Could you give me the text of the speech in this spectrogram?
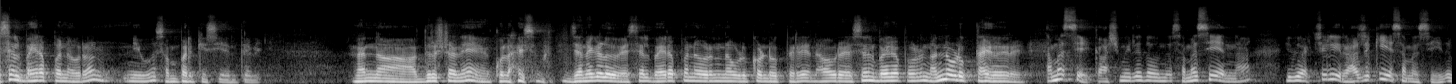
ಎಸ್ ಎಲ್ ಭೈರಪ್ಪನವರ ನೀವು ಸಂಪರ್ಕಿಸಿ ಅಂತೇಳಿ. ನನ್ನ ಅದೃಷ್ಟನೇ ಕುಲಾಯಿಸ್ಬಿಟ್ಟು ಜನಗಳು ಎಸ್ ಎಲ್ ಭೈರಪ್ಪನವರನ್ನ ಹುಡ್ಕೊಂಡು ಹೋಗ್ತಾರೆ. ಅವರು ಎಸ್ ಎಲ್ ಭೈರಪ್ಪನವರು ನನ್ನ ಹುಡುಕ್ತಾ ಇದ್ದಾರೆ. ಸಮಸ್ಯೆ, ಕಾಶ್ಮೀರದ ಒಂದು ಸಮಸ್ಯೆಯನ್ನು, ಇದು ಆ್ಯಕ್ಚುಲಿ ರಾಜಕೀಯ ಸಮಸ್ಯೆ. ಇದು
